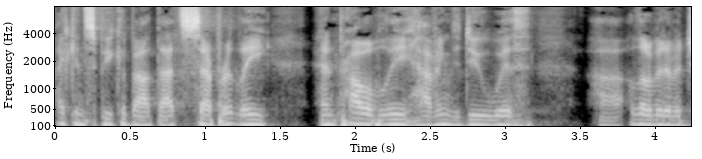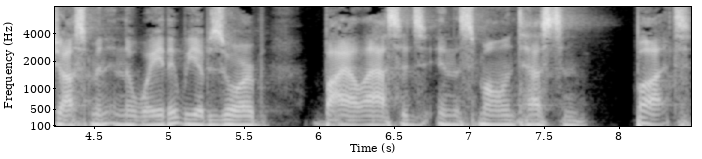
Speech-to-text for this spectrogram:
I can speak about that separately and probably having to do with uh, a little bit of adjustment in the way that we absorb bile acids in the small intestine. But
